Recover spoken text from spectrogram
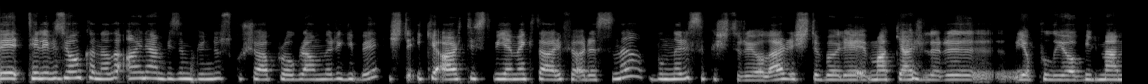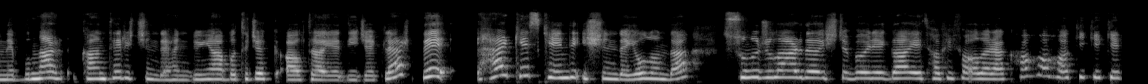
ve televizyon kanalı aynen bizim gündüz kuşağı programları gibi işte iki artist bir yemek tarifi arasına bunları sıkıştırıyorlar. İşte böyle makyajları yapılıyor bilmem ne. Bunlar kanter içinde hani dünya batacak 6 aya diyecekler ve herkes kendi işinde yolunda Sunucular da işte böyle gayet hafife alarak ha ha ha ki ki ki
